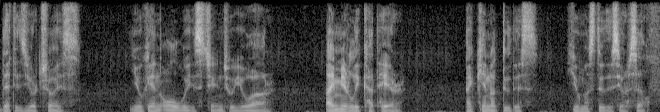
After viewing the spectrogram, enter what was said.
that is your choice. You can always change who you are. I merely cut hair. I cannot do this. You must do this yourself.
